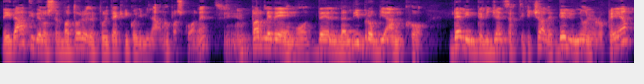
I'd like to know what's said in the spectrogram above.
dei dati dell'Osservatorio del Politecnico di Milano, Pasquale. Sì. Parleremo del libro bianco dell'intelligenza artificiale dell'Unione Europea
